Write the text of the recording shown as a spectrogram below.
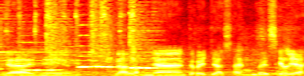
Ya, ini dalamnya gereja Saint Basil ya.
